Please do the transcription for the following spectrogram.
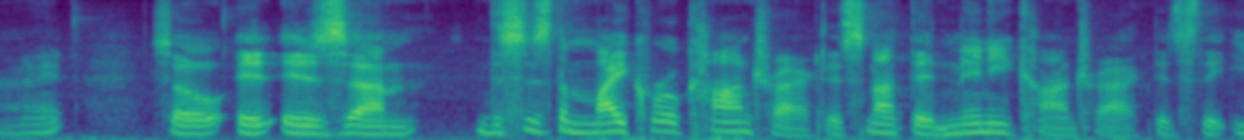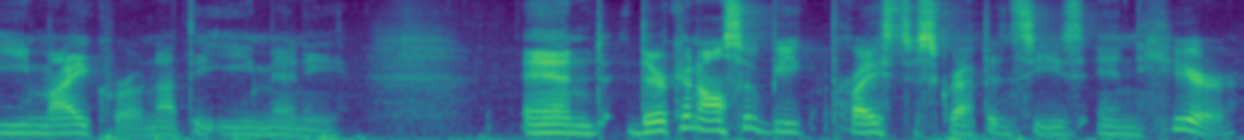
All right, so it is, um, this is the micro contract. It's not the mini contract. It's the E micro, not the E mini. And there can also be price discrepancies in here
